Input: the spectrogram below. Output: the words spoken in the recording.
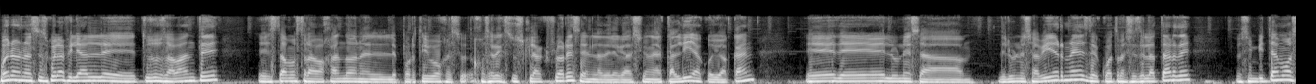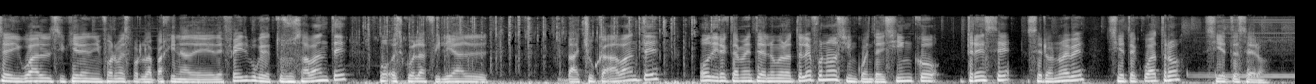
Bueno, en nuestra escuela filial de Tuzos Avante estamos trabajando en el Deportivo José Jesús Clark Flores, en la delegación de Alcaldía, Coyoacán, eh, de, lunes a, de lunes a viernes, de 4 a 6 de la tarde. Los invitamos, e igual si quieren informes por la página de, Facebook de Tuzos Avante o Escuela Filial Pachuca Avante o directamente el número de teléfono 55 13 09 7470.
